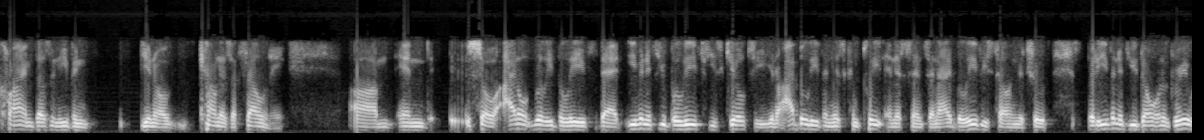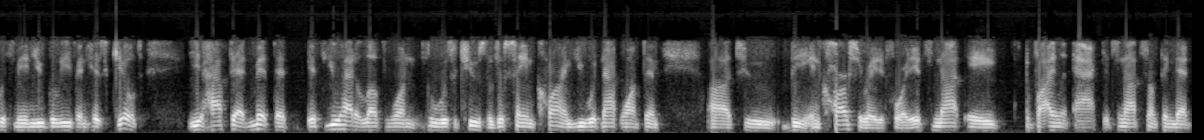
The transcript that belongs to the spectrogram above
crime doesn't even, you know, count as a felony. Um, and so I don't really believe that even if you believe he's guilty, you know, I believe in his complete innocence and I believe he's telling the truth. But even if you don't agree with me and you believe in his guilt, you have to admit that if you had a loved one who was accused of the same crime, you would not want them uh, to be incarcerated for it. It's not a violent act. It's not something that,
